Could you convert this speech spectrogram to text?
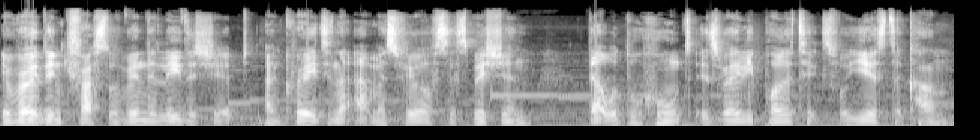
eroding trust within the leadership and creating an atmosphere of suspicion that would haunt Israeli politics for years to come.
